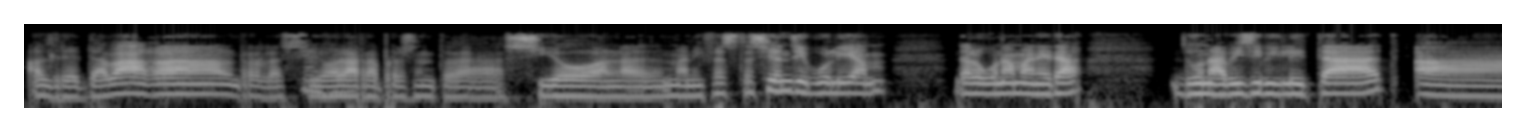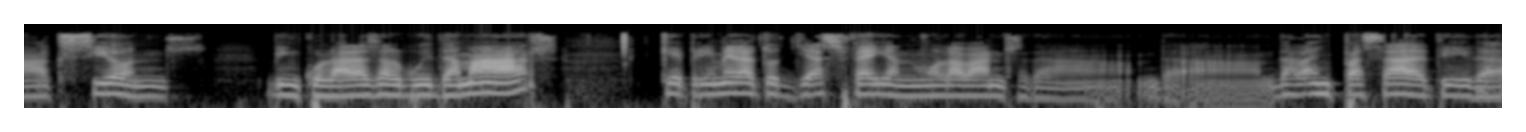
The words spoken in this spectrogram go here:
al dret de vaga, en relació uh -huh. a la representació en les manifestacions i volíem, d'alguna manera, donar visibilitat a accions vinculades al 8 de març que primer de tot ja es feien molt abans de, de, de l'any passat i de,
